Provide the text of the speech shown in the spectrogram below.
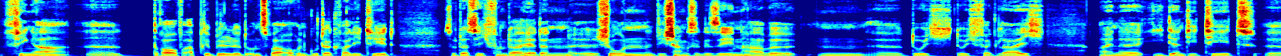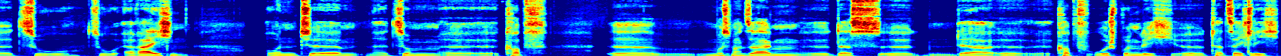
Finger äh, drauf abgebildet und zwar auch in guter Qualität, so dass ich von daher dann äh, schon die Chance gesehen habe, äh, durch, durch Vergleich eine Identität äh, zu, zu erreichen. Und ähm, äh, zum äh, Kopf äh, muss man sagen, äh, dass äh, der Kopf ursprünglich tatsächlich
